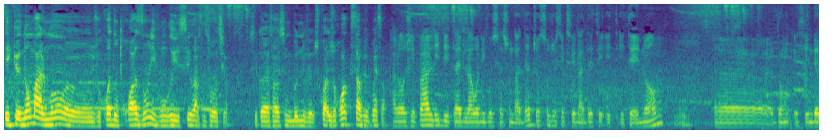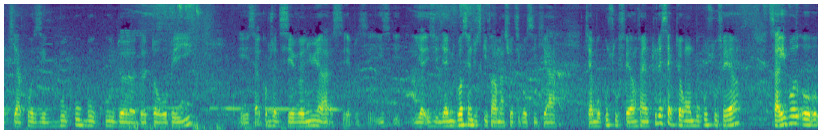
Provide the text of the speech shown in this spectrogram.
et que normalement, euh, je crois dans trois ans, ils vont réussir à s'en sortir. C'est quand même une bonne nouvelle. Je crois, je crois que c'est à peu près ça. Alors, j'ai pas les détails de la renégociation de la dette. Je sais, je sais que la dette était énorme. Donc, c'est une dette qui a causé beaucoup, beaucoup de, de tort au pays. Et comme je dis, c'est venu. c'est- Il y, a, une grosse industrie pharmaceutique aussi qui a, qui a beaucoup souffert. Enfin, tous les secteurs ont beaucoup souffert. Ça arrive au- au-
